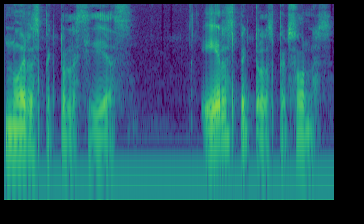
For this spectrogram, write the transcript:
no es respecto a las ideas, es respecto a las personas,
